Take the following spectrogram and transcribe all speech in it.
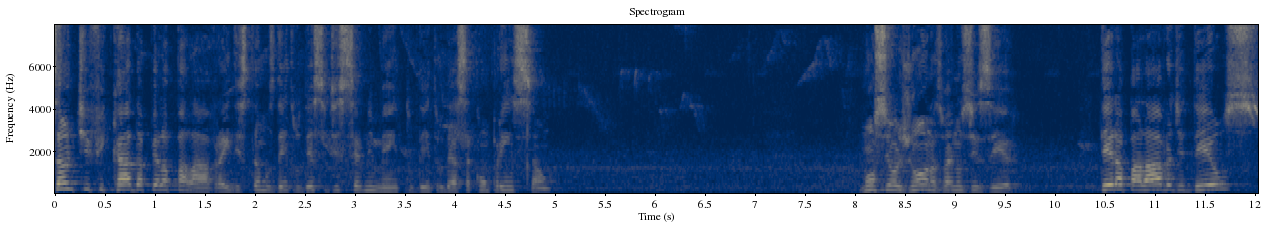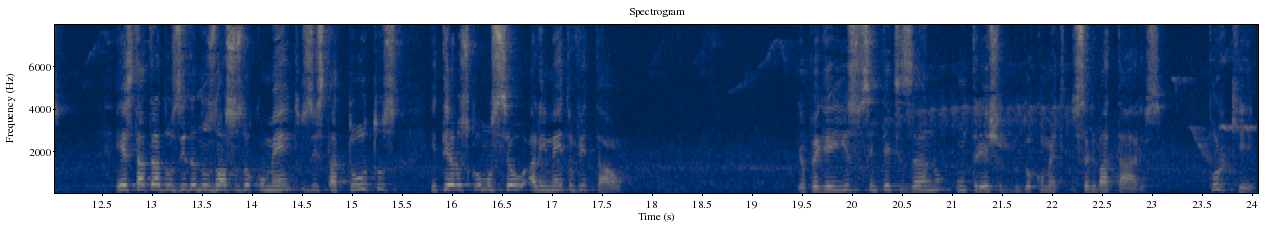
Santificada pela palavra, ainda estamos dentro desse discernimento, dentro dessa compreensão. Monsenhor Jonas vai nos dizer: ter a palavra de Deus está traduzida nos nossos documentos, estatutos e tê-los como seu alimento vital. Eu peguei isso sintetizando um trecho do documento dos celibatários. Por quê?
